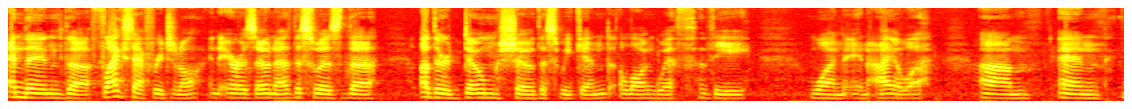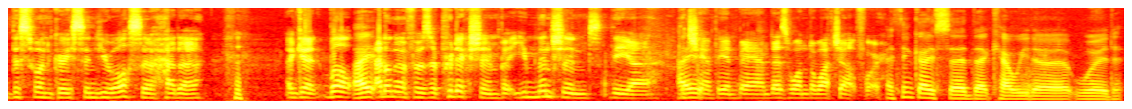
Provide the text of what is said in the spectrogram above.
and then the Flagstaff Regional in Arizona. This was the other dome show this weekend, along with the one in Iowa. Um, and this one, Grayson, you also had a a good. Well, I, I- don't know if it was a prediction, but you mentioned the uh, the I- champion band as one to watch out for. I think I said that Coweta would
